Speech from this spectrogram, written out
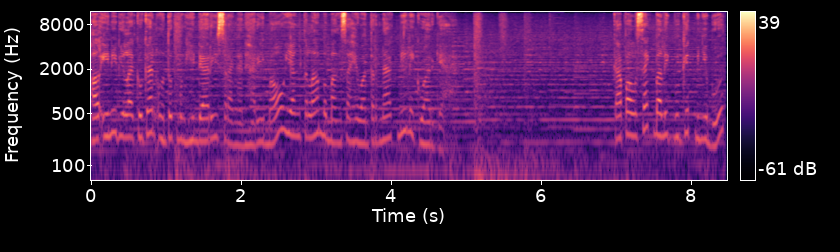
Hal ini dilakukan untuk menghindari serangan harimau yang telah memangsa hewan ternak milik warga. Kapolsek Balik Bukit menyebut,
